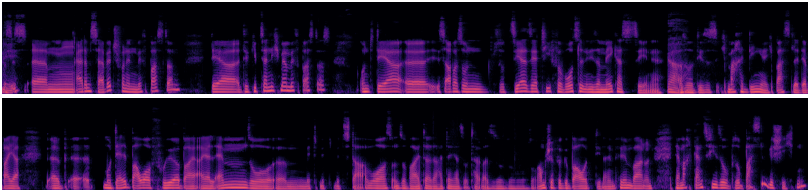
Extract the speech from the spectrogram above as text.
Das Nee. ist ähm, Adam Savage von den Mythbustern. Der, der gibt's ja nicht mehr Mythbusters und der äh, ist aber so ein so sehr sehr tief verwurzelt in dieser Maker-Szene. Ja. Also dieses ich mache Dinge, ich bastle. Der war ja äh, äh, Modellbauer früher bei ILM, so ähm, mit mit mit Star Wars und so weiter. Da hat er ja so teilweise so, so, so Raumschiffe gebaut, die dann im Film waren und der macht ganz viel so so Bastelgeschichten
